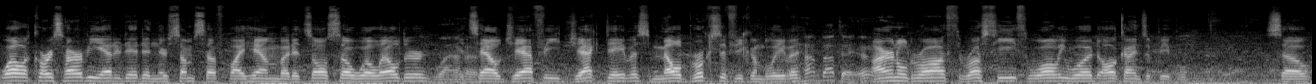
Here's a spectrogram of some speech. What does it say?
Well, of course, Harvey edited, and there's some stuff by him, but it's also Will Elder, wow. it's Al Jaffee, Jack Davis, Mel Brooks, if you can believe it. How about that? Oh. Arnold Roth, Russ Heath, Wally Wood, all kinds of people. So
